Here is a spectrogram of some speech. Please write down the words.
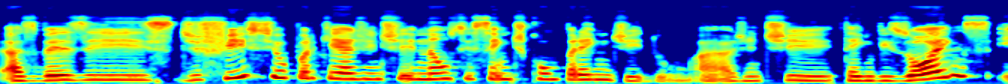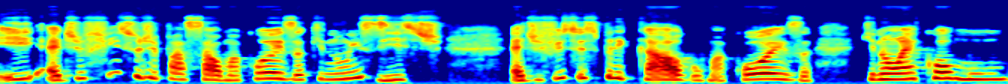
às vezes, difícil, porque a gente não se sente compreendido. A gente tem visões e é difícil de passar uma coisa que não existe. É difícil explicar alguma coisa que não é comum,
